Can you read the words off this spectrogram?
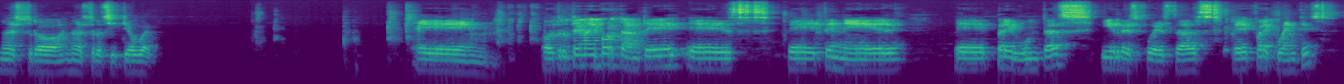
nuestro, nuestro sitio web. Eh, otro tema importante es eh, tener eh, preguntas y respuestas frecuentes.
